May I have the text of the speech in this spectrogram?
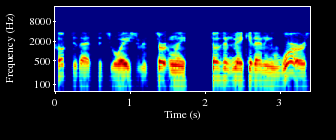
Cook to that situation. It certainly doesn't make it any worse,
